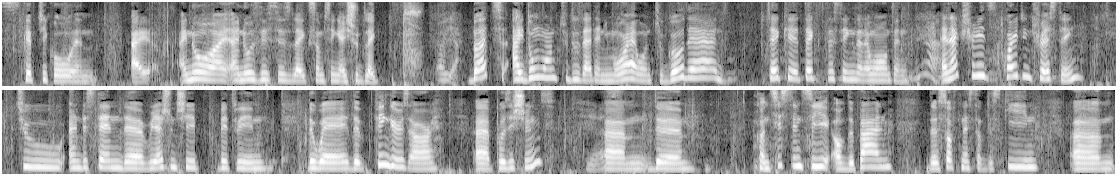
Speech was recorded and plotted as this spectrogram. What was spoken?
skeptical and I I know I, I know this is like something I should like Oh yeah. but I don't want to do that anymore. I want to go there and take it, take the thing that I want and Yeah. and actually it's quite interesting to understand the relationship between the way the fingers are uh, positioned, Yes. um, the consistency of the palm, the softness of the skin, um,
